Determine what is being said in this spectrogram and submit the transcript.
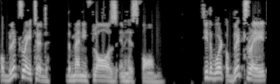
obliterated the many flaws in his form. See the word obliterate,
